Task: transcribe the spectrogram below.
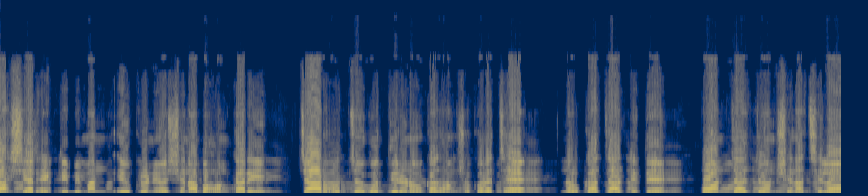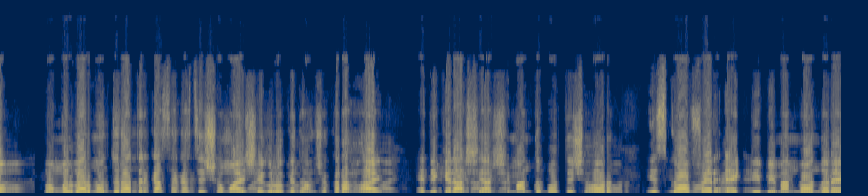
রাশিয়ার একটি বিমান ইউক্রেনীয় সেনা বহনকারী চার উচ্চ গতির নৌকা ধ্বংস করেছে। নৌকা চারটিতে পঞ্চাশ জন সেনা ছিল। মঙ্গলবার মধ্যরাতের কাছাকাছি সময় সেগুলোকে ধ্বংস করা হয়। এদিকে রাশিয়ার সীমান্তবর্তী শহর ইস্কফের একটি বিমানবন্দরে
